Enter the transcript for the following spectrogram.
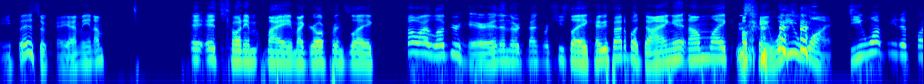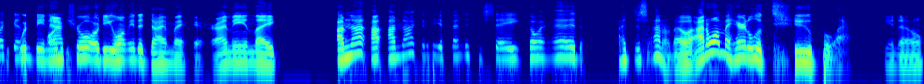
me, but it's okay. I mean, I'm. It, it's funny. My my girlfriend's like. Oh, I love your hair. And then there are times where she's like, Have you thought about dyeing it? And I'm like, Okay, what do you want? Do you want me to fucking be natural or do you want me to dye my hair? I mean, like, I'm not I, I'm not gonna be offended if you say go ahead. I just I don't know. I don't want my hair to look too black, you know.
